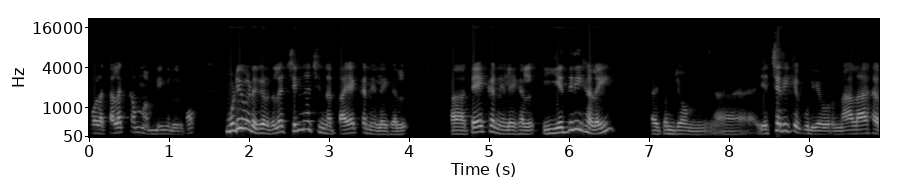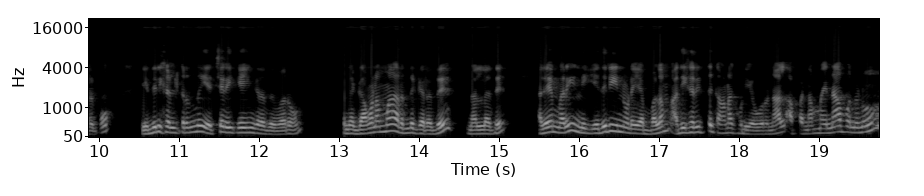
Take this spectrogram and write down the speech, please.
போல கலக்கம் அப்படிங்கிறது இருக்கும். முடிவெடுக்கிறதுல சின்ன சின்ன தயக்க நிலைகள் தேக்க நிலைகள் எதிரிகளை கொஞ்சம் எச்சரிக்கக்கூடிய ஒரு நாளாக இருக்கும். எதிரிகள்ட்ட இருந்து எச்சரிக்கைங்கிறது வரும். கொஞ்சம் கவனமா இருந்துக்கிறது நல்லது. அதே மாதிரி இன்னைக்கு எதிரியினுடைய பலம் அதிகரித்து காணக்கூடிய ஒரு நாள். அப்ப நம்ம என்ன பண்ணணும்?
